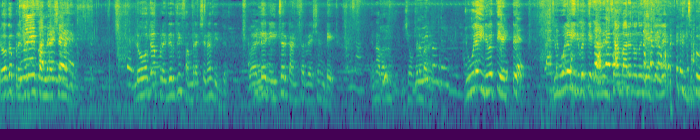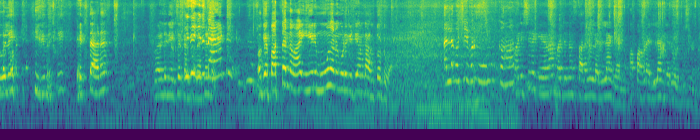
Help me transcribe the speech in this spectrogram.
ലോക പ്രകൃതി സംരക്ഷണ ദിനം. ലോക പ്രകൃതി സംരക്ഷണ ദിനം. വേൾഡ് നേച്ചർ കൺസർവേഷൻ ഡേ എന്നാ പറഞ്ഞു? ജൂലൈ ഇരുപത്തി എട്ട്. ജൂലൈ ഇരുപത്തി എട്ടാണ് ഇൻഷാൻ പറയുന്നൊന്നും കേൾക്കല്ലേ ജൂലൈ ഇരുപത്തി എട്ടാണ് വേൾഡ് നേച്ചർ കൺസർവേഷൻ ഓക്കെ പത്തെണ്ണമായി. ഇനി ഒരു മൂന്നെണ്ണം കൂടി കിട്ടി നമുക്ക് അകത്തോട്ട് പോവാം. അല്ല പക്ഷെ ഇവിടെ മനുഷ്യരെ കേറാൻ മനുഷ്യനെ കേറാൻ പറ്റുന്ന സ്ഥലങ്ങളിലെല്ലാം കയറണം അപ്പൊ അവിടെ എല്ലാം കയറി ഒളിപ്പിച്ചിട്ടുണ്ട്.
